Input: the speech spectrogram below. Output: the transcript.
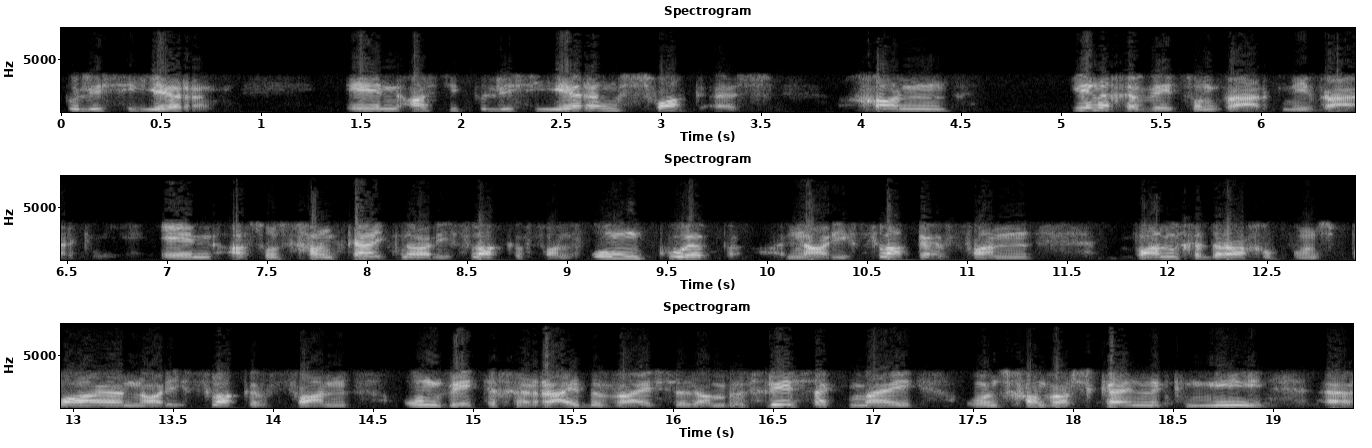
polisieering. En as die polisieering swak is, gaan enige wetsontwerp nie werk nie. En as ons gaan kyk na die vlakke van omkoop, na die vlakke van wangedrag op ons paaie, na die vlakke van onwettige rybewyse, dan bevrees ek my ons gaan waarskynlik nie 'n uh,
